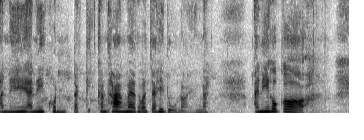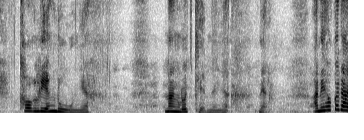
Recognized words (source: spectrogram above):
อันนี้อันนี้คนตะกิข้างๆ แม่ทมันจะให้ดูหน่อยนะ อันนี้เขาก็เขาเลี้ยงดูอย่างเงี้ยนั่งรถเข็นอย่างเงี้ย เนี่ย อันนี้เขาก็ได้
